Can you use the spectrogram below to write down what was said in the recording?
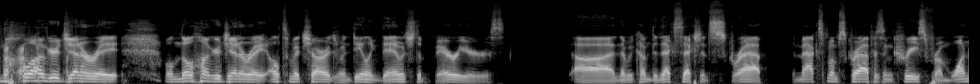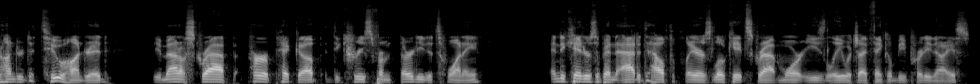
no longer generate will no longer generate ultimate charge when dealing damage to barriers. Uh, and then we come to the next section, scrap. The maximum scrap has increased from 100 to 200. The amount of scrap per pickup decreased from 30 to 20. Indicators have been added to help the players locate scrap more easily, which I think will be pretty nice.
